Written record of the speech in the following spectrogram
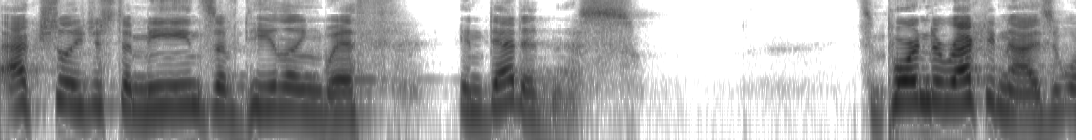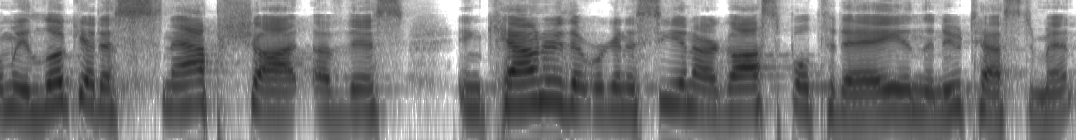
actually just a means of dealing with indebtedness it's important to recognize that when we look at a snapshot of this encounter that we're going to see in our gospel today in the New Testament,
